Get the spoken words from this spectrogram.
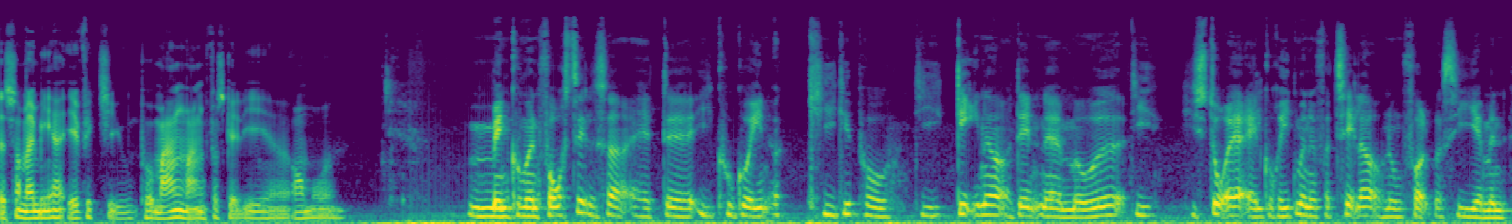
øh, som er mere effektive på mange, mange forskellige øh, områder. Men kunne man forestille sig, at øh, I kunne gå ind og kigge på de gener og den øh, måde, de historier, algoritmerne fortæller om nogle folk og sige, jamen,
